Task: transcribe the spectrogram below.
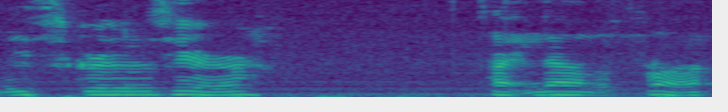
These screws here tighten down the front.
